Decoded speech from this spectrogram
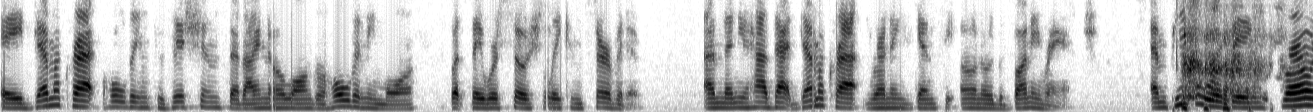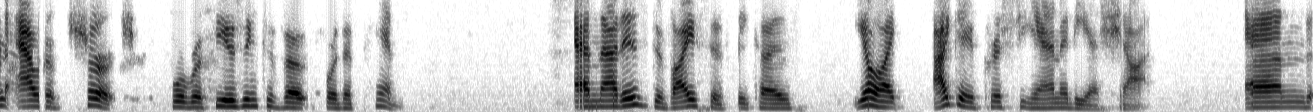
a Democrat holding positions that I no longer hold anymore, but they were socially conservative. And then you had that Democrat running against the owner of the Bunny Ranch. And people were being thrown out of church for refusing to vote for the pimp. And that is divisive because, you know, like I gave Christianity a shot. And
